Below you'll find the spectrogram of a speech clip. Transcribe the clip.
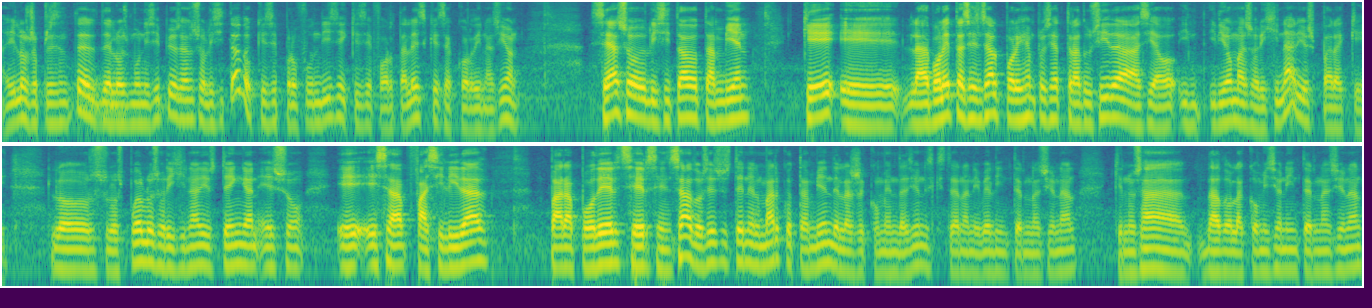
Ahí los representantes de los municipios han solicitado que se profundice y que se fortalezca esa coordinación. Se ha solicitado también que eh, la boleta censal, por ejemplo, sea traducida hacia idiomas originarios para que los, pueblos originarios tengan eso, eh, esa facilidad para poder ser censados. Eso está en el marco también de las recomendaciones que están a nivel internacional, que nos ha dado la Comisión Internacional.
